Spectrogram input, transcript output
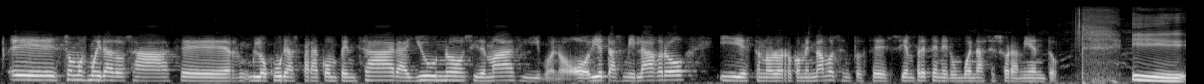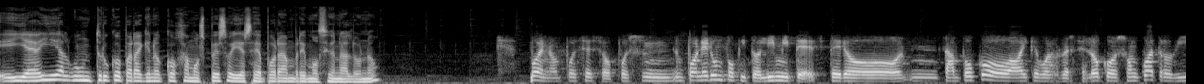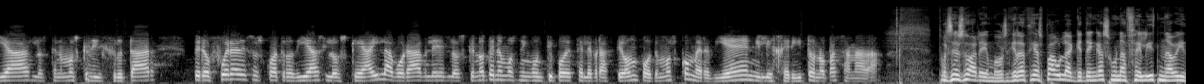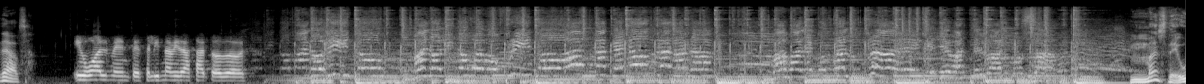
eh, somos muy dados a hacer locuras para compensar, ayunos y demás, y bueno, o dietas milagro, y esto no lo recomendamos, entonces siempre tener un buen asesoramiento. ¿Y, y hay algún truco para que no cojamos peso, ya sea por hambre emocional o no? Bueno, pues eso, pues mm, poner un poquito límites, pero mm, tampoco hay que volverse locos. Son cuatro días, los tenemos que disfrutar pero fuera de esos cuatro días, los que hay laborables, los que no tenemos ningún tipo de celebración, podemos comer bien y ligerito, no pasa nada. Pues eso haremos. Gracias, Paula, que tengas una feliz Navidad. Igualmente, feliz Navidad a todos. Manolito, Manolito, huevo frito, anda que no comprar un traje que llevártelo a almorzar. Más de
